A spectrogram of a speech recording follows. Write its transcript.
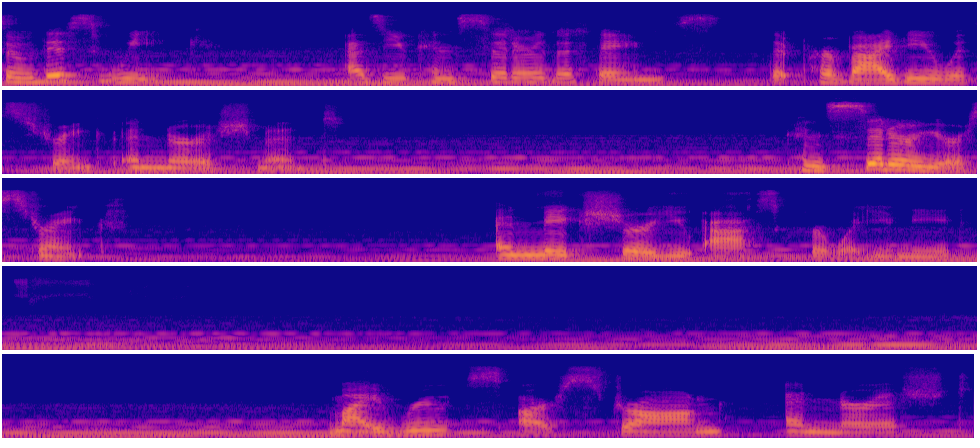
So, this week, as you consider the things that provide you with strength and nourishment, consider your strength and make sure you ask for what you need. My roots are strong and nourished.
